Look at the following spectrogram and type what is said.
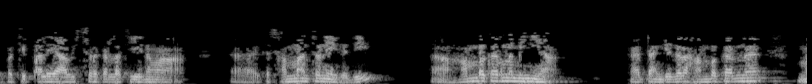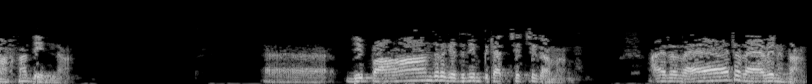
ප්‍රතිඵලය ආවිස්තර කරලා තියෙනවා ඒක සම්මන්ත්‍රණයකදී හම්බ කරන මිනිහා නැත්නම් ගෙදර හම්බ කරන මහ දෙන්නා දීපාන්දර ගෙදරින් පිටත් වෙච්ච ගමන් අයර රැයට රැ වෙනකම්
